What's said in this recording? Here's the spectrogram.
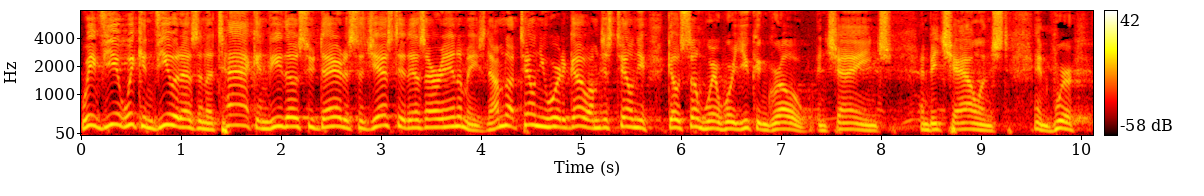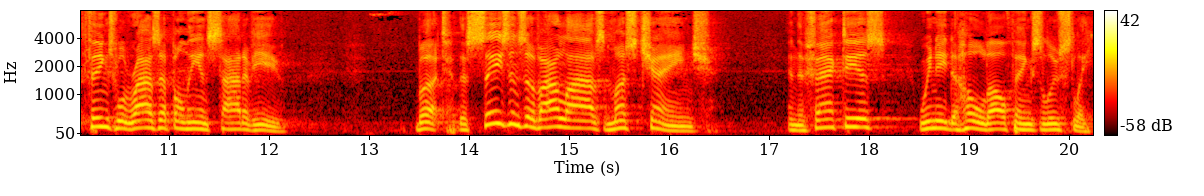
We, view, we can view it as an attack and view those who dare to suggest it as our enemies. Now, I'm not telling you where to go. I'm just telling you go somewhere where you can grow and change and be challenged and where things will rise up on the inside of you. But the seasons of our lives must change. And the fact is, we need to hold all things loosely,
